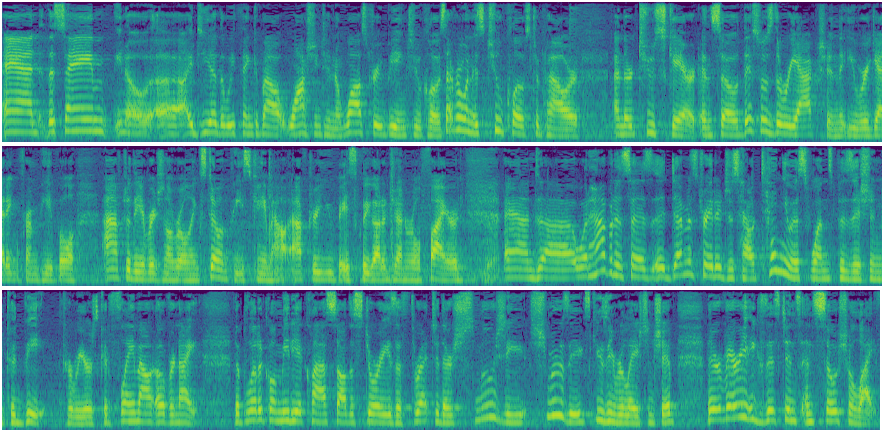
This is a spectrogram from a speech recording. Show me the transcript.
and the same, you know, uh, idea that we think about Washington and Wall Street being too close. Everyone is too close to power and they're too scared. And so this was the reaction that you were getting from people after the original Rolling Stone piece came out, after you basically got a general fired. Yeah. And uh, what happened, it says, it demonstrated just how tenuous one's position could be. Careers could flame out overnight. The political media class saw the story as a threat to their schmoozy, schmoozy excuse me, relationship, their very existence and social life.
